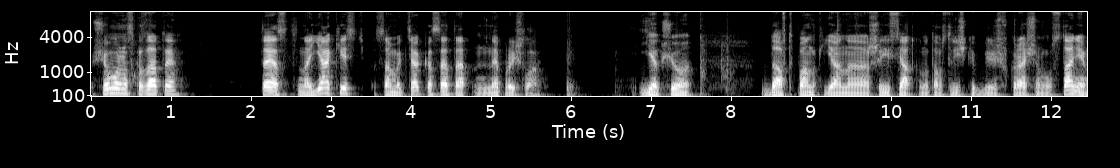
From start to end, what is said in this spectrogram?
що можна сказати? Тест на якість саме ця касета не пройшла. Якщо Daft Punk я на 60 ну там стрічка більш в кращому стані,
